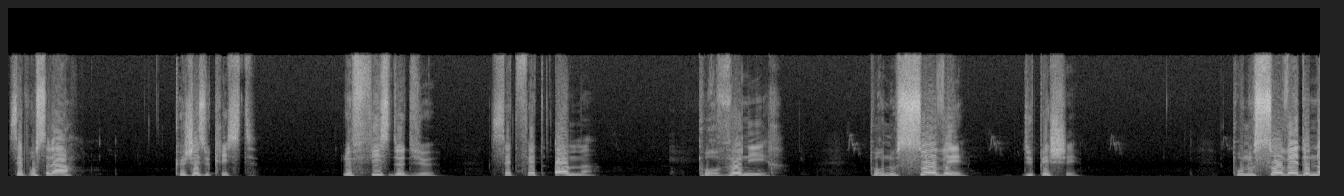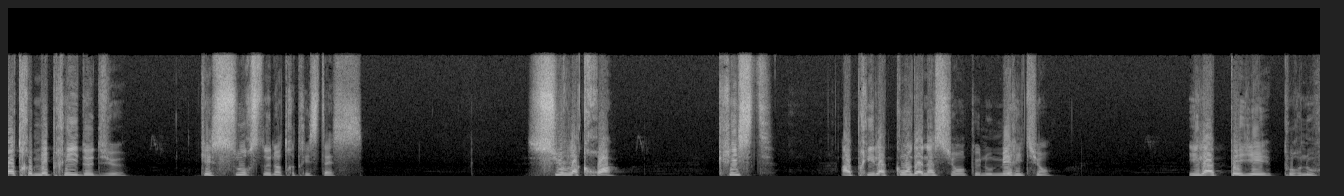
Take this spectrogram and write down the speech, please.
C'est pour cela que Jésus-Christ, le Fils de Dieu, s'est fait homme pour venir, pour nous sauver du péché, pour nous sauver de notre mépris de Dieu, qui est source de notre tristesse. Sur la croix, Christ a pris la condamnation que nous méritions il a payé pour nous.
